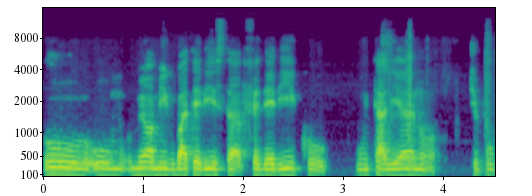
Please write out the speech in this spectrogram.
o, o, meu amigo baterista Federico, um italiano, tipo,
